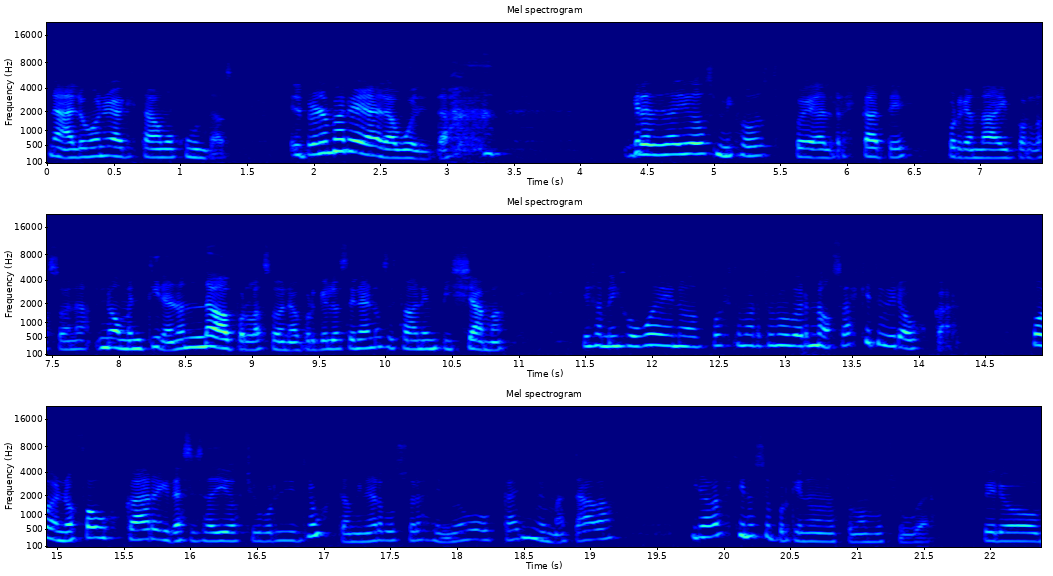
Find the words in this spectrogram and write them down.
Nada, lo bueno era que estábamos juntas. El problema era la vuelta. Gracias a Dios, mi host fue al rescate porque andaba ahí por la zona. No, mentira, no andaba por la zona porque los enanos estaban en pijama. Y ella me dijo, bueno, puedes tomarte un Uber. No, ¿sabes qué te voy a ir a buscar? Bueno, fue a buscar, gracias a Dios, chico, porque si teníamos que caminar dos horas de nuevo, Cari me mataba. Y la verdad es que no sé por qué no nos tomamos Uber. Pero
